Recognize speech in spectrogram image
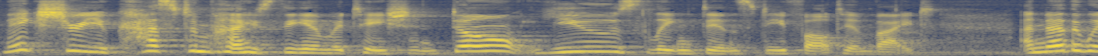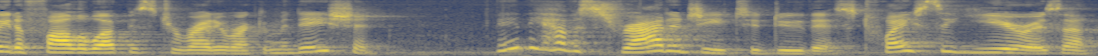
Make sure you customize the invitation. Don't use LinkedIn's default invite. Another way to follow up is to write a recommendation. Maybe have a strategy to do this twice a year as a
